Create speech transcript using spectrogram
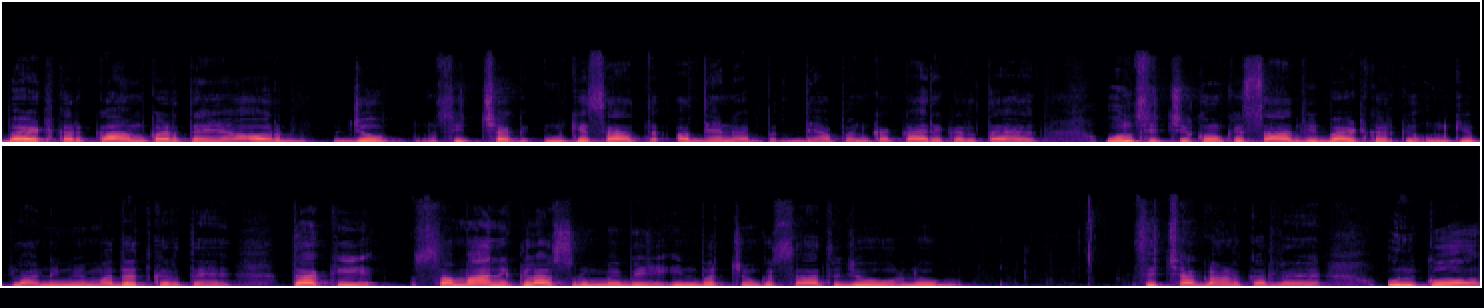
बैठकर काम करते हैं और जो शिक्षक इनके साथ अध्ययन, अध्यापन का कार्य करता है, उन शिक्षकों के साथ भी बैठ करके उनकी प्लानिंग में मदद करते हैं, ताकि सामान्य क्लासरूम में भी इन बच्चों के साथ जो लोग शिक्षा ग्रहण कर रहे हैं, उनको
